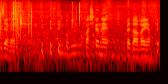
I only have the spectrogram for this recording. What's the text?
bize verdi. Bugün başka ne bedava yaptık?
